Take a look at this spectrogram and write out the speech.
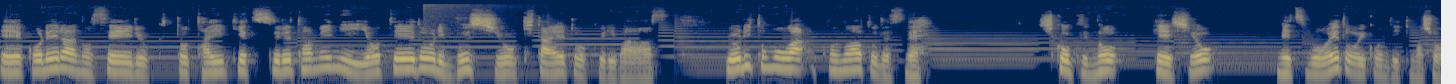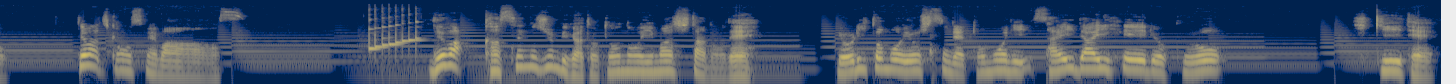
えー、これらの勢力と対決するために予定通り物資を北へと送ります。頼朝はこの後ですね、四国の兵士を滅亡へと追い込んでいきましょう。では、時間を進めます。では、合戦の準備が整いましたので、頼朝義経ともに最大兵力を率いて、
